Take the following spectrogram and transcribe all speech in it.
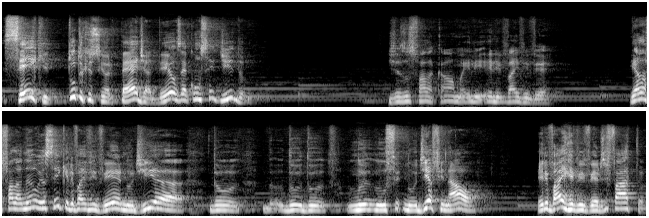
sei que tudo que o Senhor pede a Deus é concedido. Jesus fala: calma, ele, ele vai viver. E ela fala: Não, eu sei que ele vai viver no dia do, do, do, do no, no, no, dia final. Ele vai reviver de fato.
